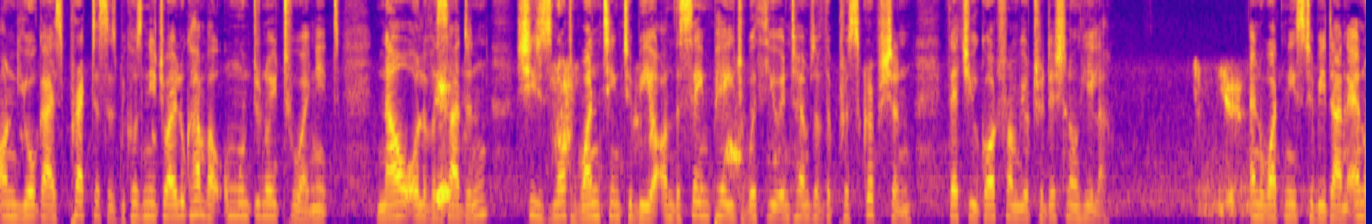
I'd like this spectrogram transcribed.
on your guys' practices because nijwayele ukuhamba umuntu noyithuka ngithi. Now all of a Yeah. sudden she's not wanting to be on the same page with you in terms of the prescription that you got from your traditional healer yeah. and what needs to be done. And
